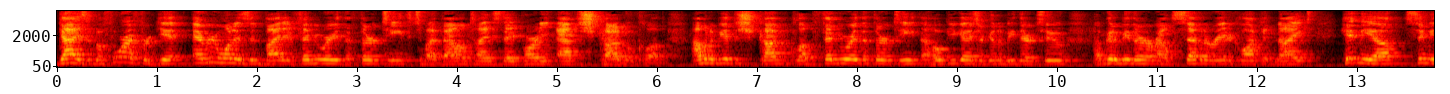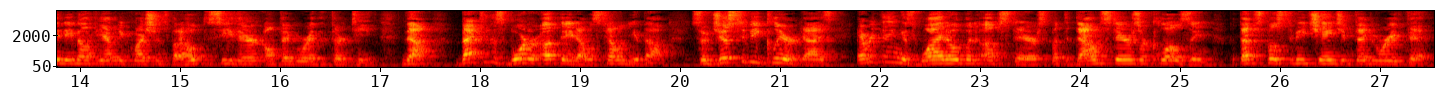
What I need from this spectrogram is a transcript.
Guys, and before I forget, everyone is invited February the 13th to my Valentine's Day party at the Chicago Club. I'm going to be at the Chicago Club February the 13th. I hope you guys are going to be there too. I'm going to be there around 7 or 8 o'clock at night. Hit me up, send me an email if you have any questions, but I hope to see you there on February the 13th. Now, back to this border update I was telling you about. So just to be clear, guys, everything is wide open upstairs, but the downstairs are closing, but that's supposed to be changing February 5th.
